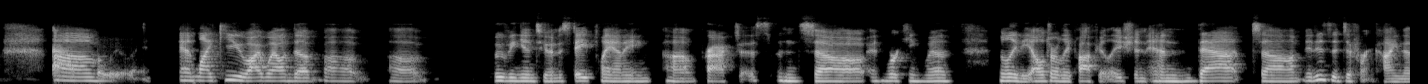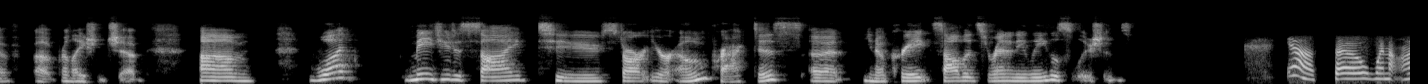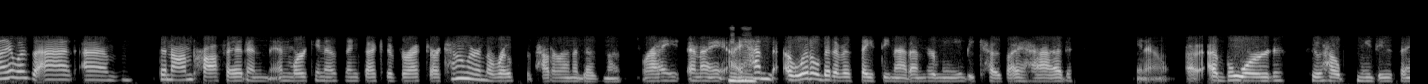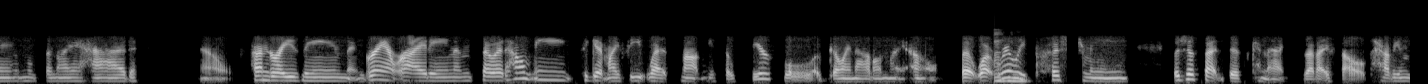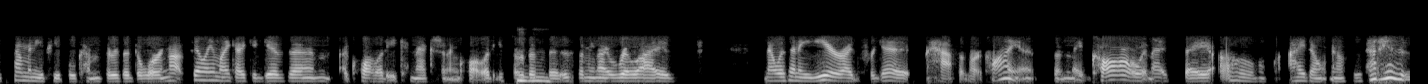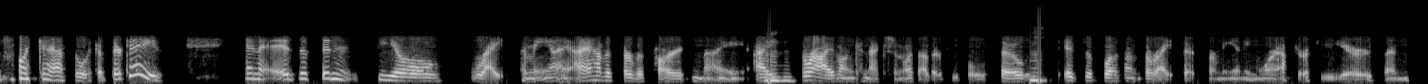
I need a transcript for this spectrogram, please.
Absolutely. and like you, I wound up uh, uh, moving into an estate planning uh, practice, and so and working with really the elderly population, and that um, it is a different kind of uh, relationship. Um, what made you decide to start your own practice? Uh, you know, create Solid Serenity Legal Solutions. Yeah. So when I was at um, the nonprofit and, and working as an executive director, I kind of learned the ropes of how to run a business, right? And I, I Mhm. had a little bit of a safety net under me because I had, you know, a, a board who helped me do things, and I had, you know, fundraising and grant writing, and so it helped me to get my feet wet, not be so fearful of going out on my own. But what really pushed me was just that disconnect that I felt having so many people come through the door, not feeling like I could give them a quality connection and quality Mhm. services. I mean, I realized, now within a year, I'd forget half of our clients and they'd call and I'd say, Oh, I don't know who that is. like, I have to look up their case. And it just didn't feel right to me. I, I have a service heart and I, I Mhm. thrive on connection with other people. So Mm. it just wasn't the right fit for me anymore after a few years. And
